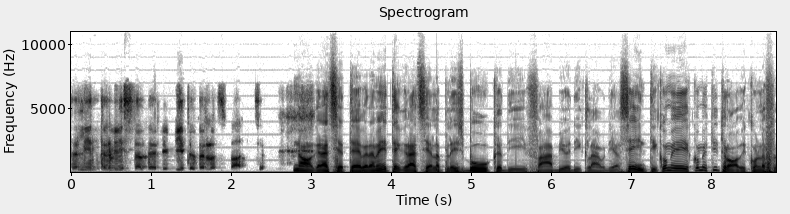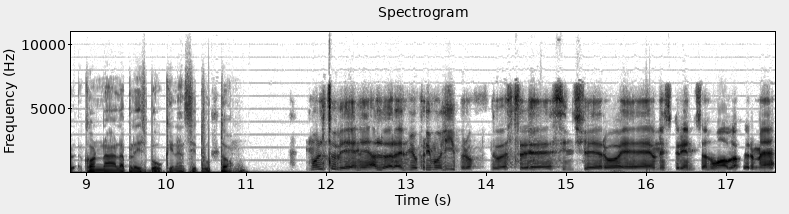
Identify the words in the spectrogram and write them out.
per l'intervista, per l'invito e per lo spazio. No, grazie a te veramente, grazie alla Placebook di Fabio e di Claudia. Senti, come, come ti trovi con la, con la Placebook innanzitutto? Molto bene, allora mio primo libro, devo essere sincero, è un'esperienza nuova per me.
